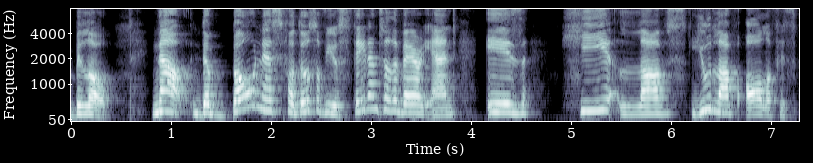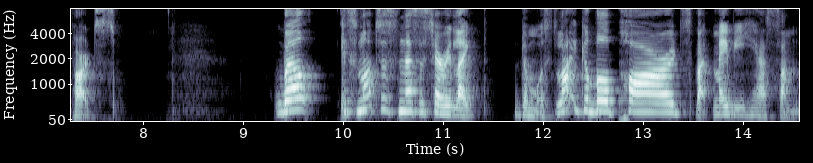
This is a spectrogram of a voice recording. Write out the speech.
below. Now, the bonus for those of you who stayed until the very end is he loves, you love all of his parts. Well, it's not just necessary like the most likable parts, but maybe he has some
